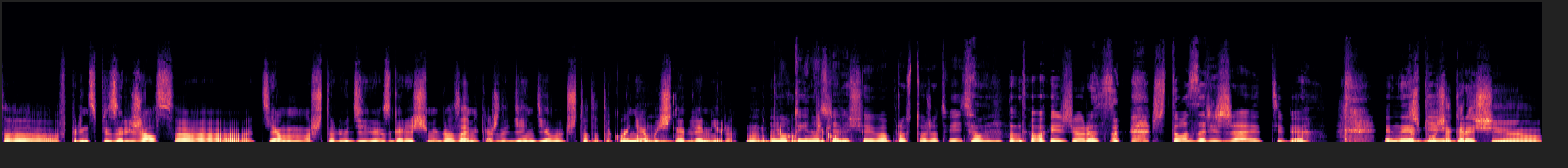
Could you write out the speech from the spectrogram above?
э, в принципе, заряжался тем, что люди с горящими глазами каждый день делают что-то такое необычное угу. для мира. Угу, ну, ты на следующий вопрос тоже ответил. Давай еще раз. Что заряжает тебя? энергии. Ну, получается, горящие,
